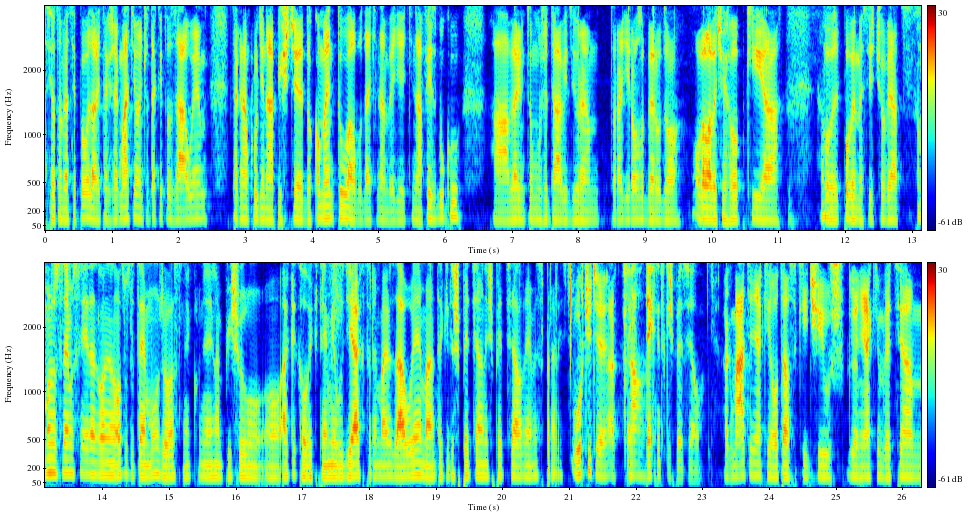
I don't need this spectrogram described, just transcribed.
si o tom viacej povedali. Takže ak máte o niečo takéto záujem, tak nám kľudne napíšte do komentu alebo dajte nám vedieť na Facebooku a verím tomu, že David s Jurajom to radi rozberú do oveľa väčšej hĺbky a povie, povieme si čo viac. A možno sa nemusí jednať len o túto tému, že vlastne kľudne nám píšu o akékoľvek témy ľudia, ktoré majú záujem a takýto špeciálny špeciál vieme spraviť. Určite. Ak, Te- technický špeciál. Ak máte nejaké otázky, či už k nejakým veciam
